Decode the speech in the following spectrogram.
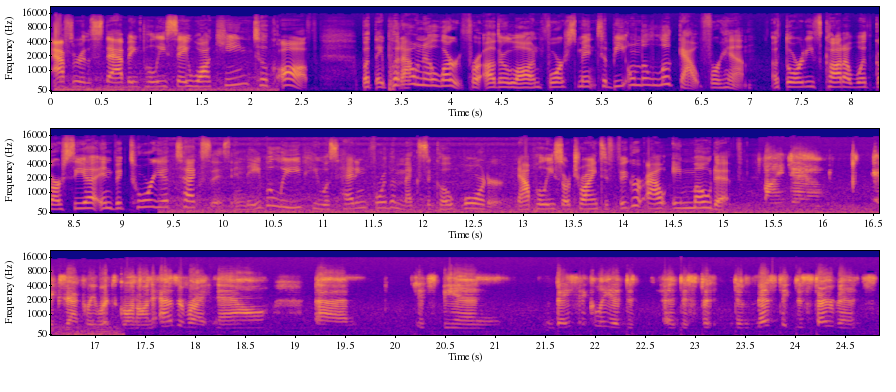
After the stabbing, police say Joaquin took off, but they put out an alert for other law enforcement to be on the lookout for him. Authorities caught up with Garcia in Victoria, Texas, and they believe he was heading for the Mexico border. Now police are trying to figure out a motive. Find out exactly what's going on. As of right now, um, it's been basically a, a domestic disturbance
